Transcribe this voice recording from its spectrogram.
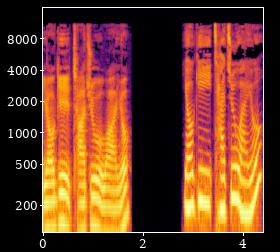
여기 자주 와요? 여기 자주 와요?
